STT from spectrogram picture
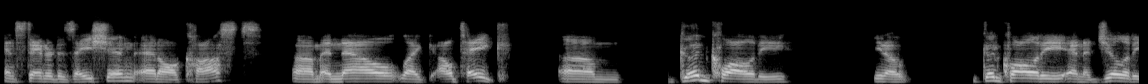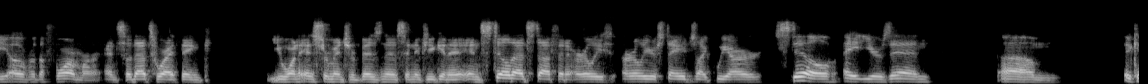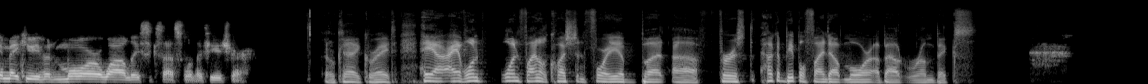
and standardization at all costs. Um, and now, like, I'll take um, good quality, you know, good quality and agility over the former. And so that's where I think you want to instrument your business. And if you can instill that stuff at an early earlier stage like we are still eight years in um, it can make you even more wildly successful in the future. Okay great. Hey i have one one final question for you but uh, first how can people find out more about Rhumbix?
